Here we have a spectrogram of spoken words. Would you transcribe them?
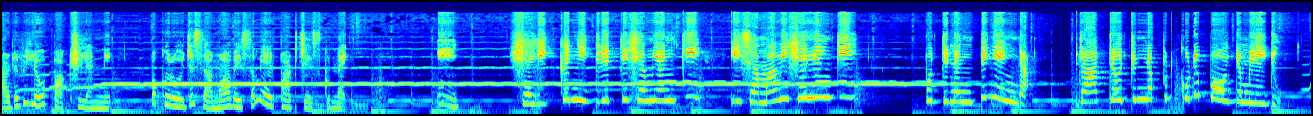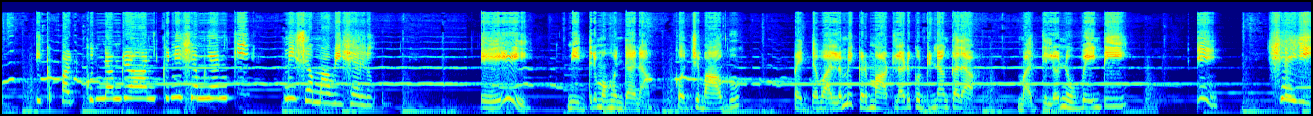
అడవిలో పక్షులన్నీ ఒకరోజు సమావేశం ఏర్పాటు చేసుకున్నాయి. సరిగ్గా నిద్రొచ్చే సమయానికి ఈ సమావేశాలేంటి పొద్దునంతా ఎండ రాత్రి అవుతున్నప్పుడు కూడా పోవడం లేదు. ఇక పడుకుందాం రా అనుకునే సమయానికి మీ సమావేశాలు. ఏ నిద్ర మొహందానా? కొంచెం ఆగు. పెద్దవాళ్ళం ఇక్కడ మాట్లాడుకుంటున్నాం కదా. మధ్యలో నువ్వేంటి? ఈ, సరే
